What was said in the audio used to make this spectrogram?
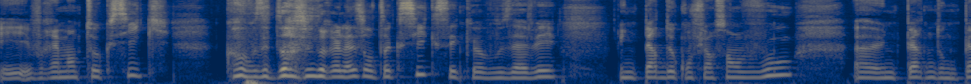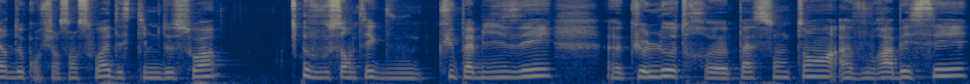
est vraiment toxique quand vous êtes dans une relation toxique, c'est que vous avez une perte de confiance en vous, euh, une perte donc perte de confiance en soi, d'estime de soi. Vous sentez que vous culpabilisez, euh, que l'autre passe son temps à vous rabaisser,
